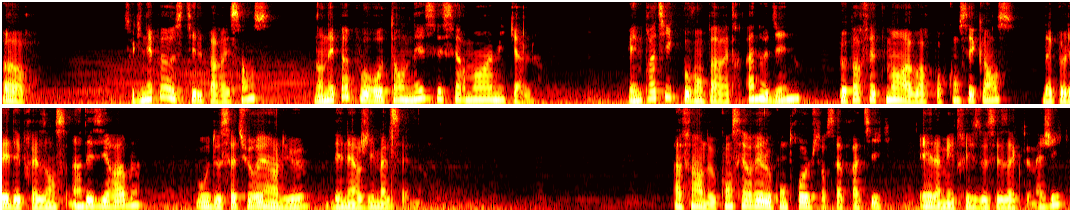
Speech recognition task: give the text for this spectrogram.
Or, ce qui n'est pas hostile par essence, n'en est pas pour autant nécessairement amical. Et une pratique pouvant paraître anodine peut parfaitement avoir pour conséquence d'appeler des présences indésirables ou de saturer un lieu d'énergie malsaine. Afin de conserver le contrôle sur sa pratique et la maîtrise de ses actes magiques,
